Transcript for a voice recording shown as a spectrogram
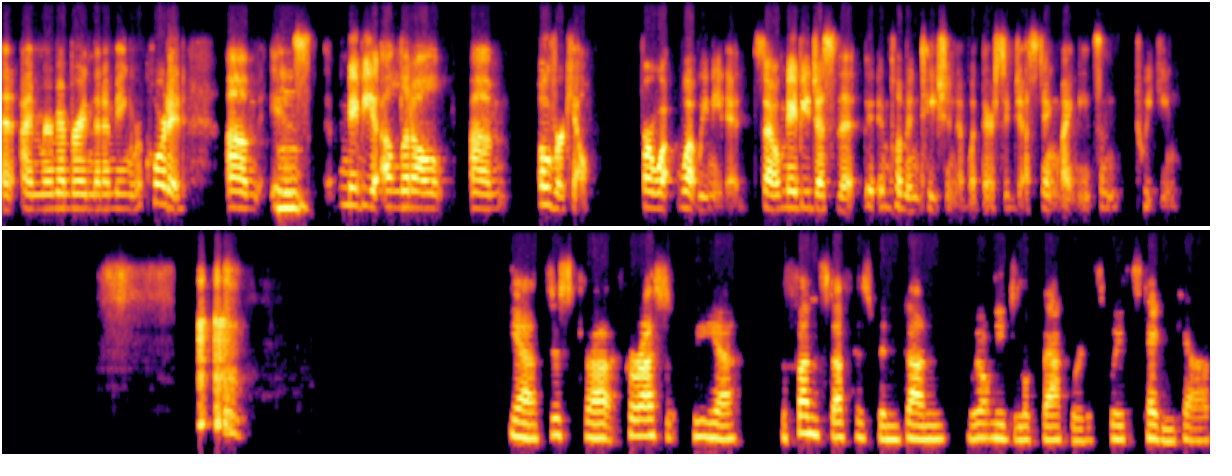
and I'm remembering that I'm being recorded, um, Mm. is maybe a little um, overkill for what, what we needed. So maybe just the, the implementation of what they're suggesting might need some tweaking. Yeah, just uh, for us, the, uh, the fun stuff has been done. We don't need to look backward. It's, it's taken care of.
